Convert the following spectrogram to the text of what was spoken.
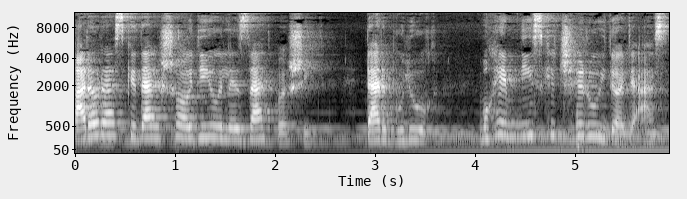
قرار است که در شادی و لذت باشید. در بلوغ مهم نیست که چه روی داده است.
